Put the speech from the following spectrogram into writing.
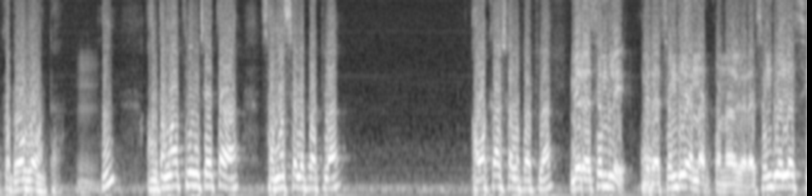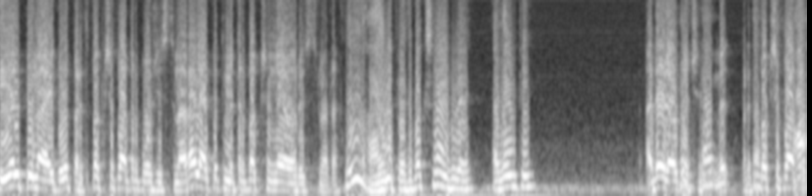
ఒక రోగం అంట? అంత మాత్రం చేత సమస్యల పట్ల అవకాశాల పట్ల మీరు అసెంబ్లీ మీరు అసెంబ్లీ అన్నారు పొన్నాల గారు. అసెంబ్లీలో సిఎల్పి నాయకులు ప్రతిపక్ష పాత్ర పోషిస్తున్నారా లేకపోతే మిత్రపక్షంగా వ్యవహరిస్తున్నారా? ఆయన ప్రతిపక్ష నాయకుడే. అదేంటి? అదే డౌట్ వచ్చింది. ప్రతిపక్ష పాత్ర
